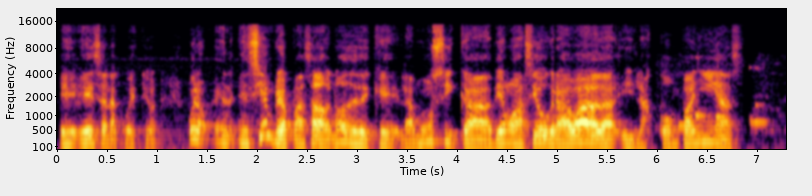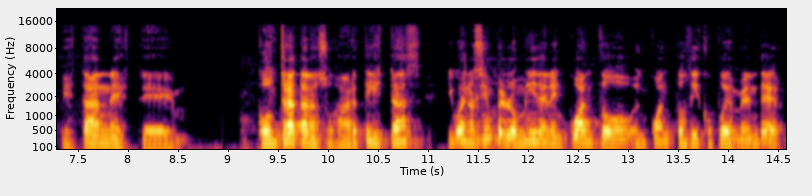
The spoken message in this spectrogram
E, esa es la cuestión. Bueno, siempre ha pasado, ¿no? Desde que la música, digamos, ha sido grabada y las compañías están este, contratan a sus artistas y bueno, siempre lo miden en cuánto, en cuántos discos pueden vender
